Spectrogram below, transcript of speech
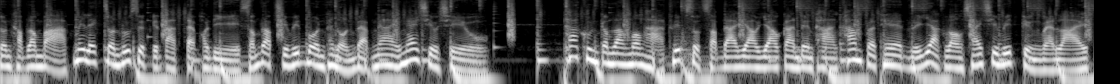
จนขับลำบาก ไม่เล็กจนรู้สึกอึดอัดแต่พอดีสำหรับชีวิตบนถนนแบบง่ายง่ายชิลๆ ถ้าคุณกำลังมองหาทริปสุดสัปดาห์ยาวๆ การเดินทางข้ามประเทศ หรืออยากลองใช้ชีวิตกึ่งแวนไลฟ์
